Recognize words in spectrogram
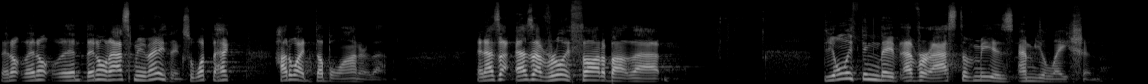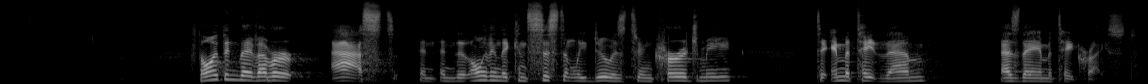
They don't, they don't, they don't ask me of anything. So, what the heck? How do I double honor them? And as, I, as I've really thought about that, the only thing they've ever asked of me is emulation. The only thing they've ever asked, and, and the only thing they consistently do is to encourage me to imitate them as they imitate Christ.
